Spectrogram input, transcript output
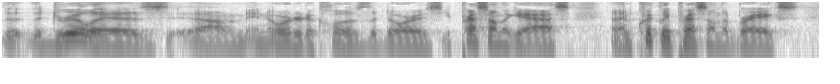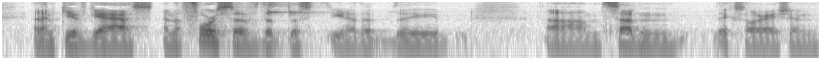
The, the drill is um, in order to close the doors, you press on the gas and then quickly press on the brakes and then give gas. And the force of the, the you know the, the um, sudden acceleration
